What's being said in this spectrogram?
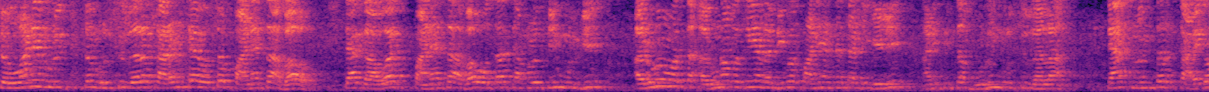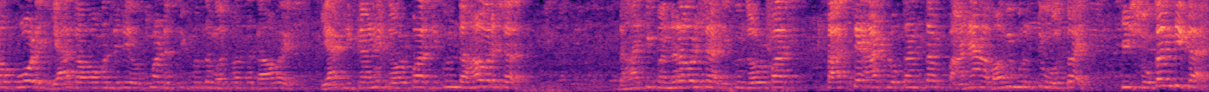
चव्हाण या मुलीचा मृत्यू झाला कारण काय होतं? पाण्याचा अभाव. त्या गावात पाण्याचा अभाव होता. त्यामुळे ती मुलगी अरुणावत अरुणावती या नदीवर पाणी आणण्यासाठी गेली आणि तिचा बुडून मृत्यू झाला. त्याच नंतर कारेगाव पोड या गावामध्ये जे यवतमाळ डिस्ट्रिक्टमधलं महत्वाचं गाव आहे या ठिकाणी जवळपास एकूण दहा वर्षात दहा की पंधरा वर्षात एकूण जवळपास सात ते आठ लोकांचा पाण्याअभावी मृत्यू होत आहे. ही शोकांतिका आहे.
